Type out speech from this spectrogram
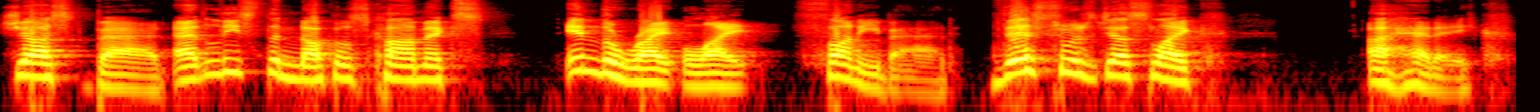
just bad. At least the Knuckles comics in the right light, funny bad. This was just like a headache.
